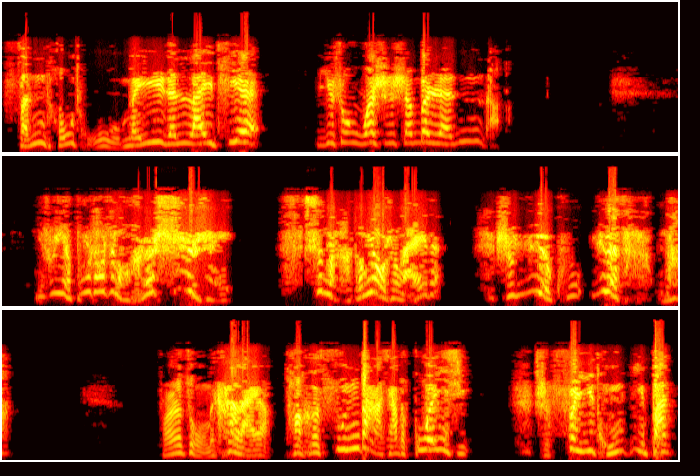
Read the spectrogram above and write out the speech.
坟头土没人来贴，你说我是什么人呐？你说也不知道这老和尚是谁，是哪个庙上来的？是越哭越惨呐！反正总的看来呀，他和孙大侠的关系是非同一般。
